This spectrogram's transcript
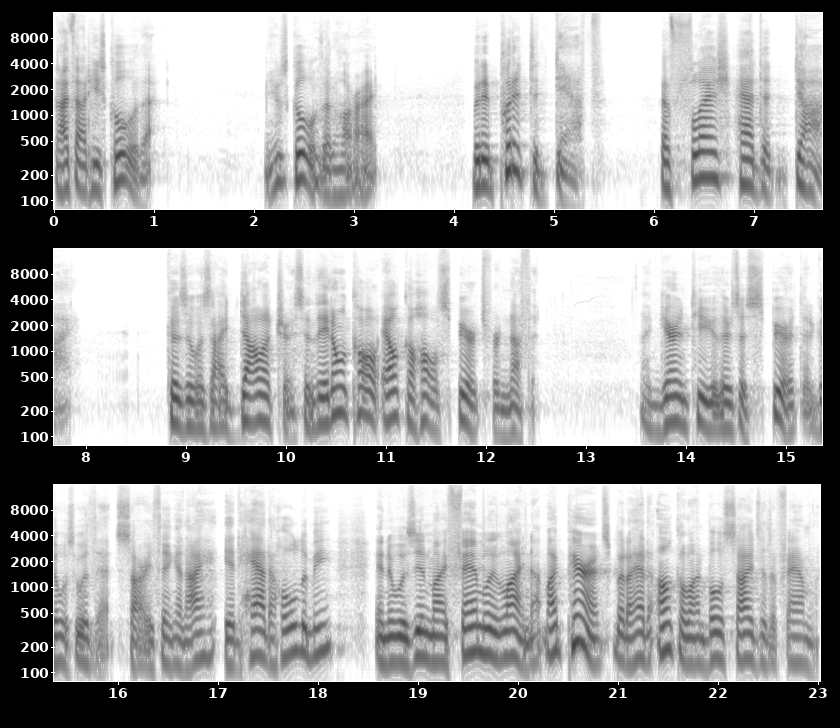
and I thought he's cool with that. He was cool with it, all right. But it put it to death. The flesh had to die because it was idolatrous. And they don't call alcohol spirits for nothing. I guarantee you there's a spirit that goes with that sorry thing. And I it had a hold of me, and it was in my family line. Not my parents, but I had an uncle on both sides of the family.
